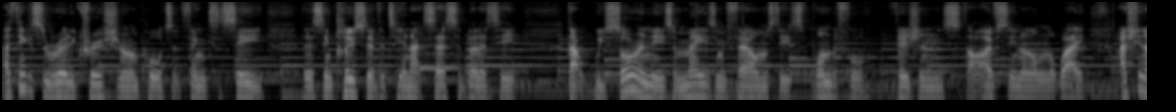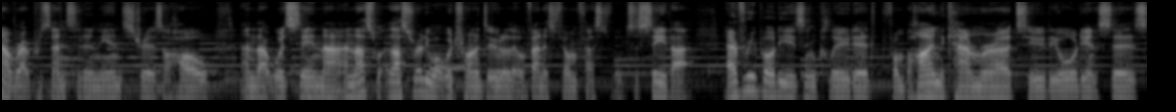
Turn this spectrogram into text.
I think it's a really crucial and important thing to see this inclusivity and accessibility that we saw in these amazing films, these wonderful visions that I've seen along the way, actually now represented in the industry as a whole, and that we're seeing that, and that's what that's really what we're trying to do at Little Venice Film Festival to see that everybody is included, from behind the camera to the audiences.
